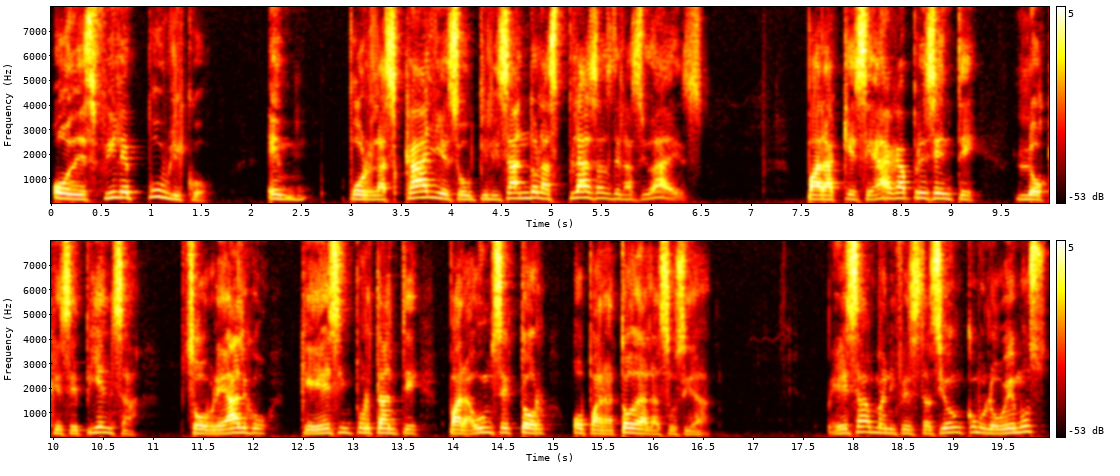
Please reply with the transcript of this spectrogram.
o desfile público por las calles o utilizando las plazas de las ciudades para que se haga presente lo que se piensa sobre algo que es importante para un sector o para toda la sociedad. Esa manifestación, como lo vemos,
